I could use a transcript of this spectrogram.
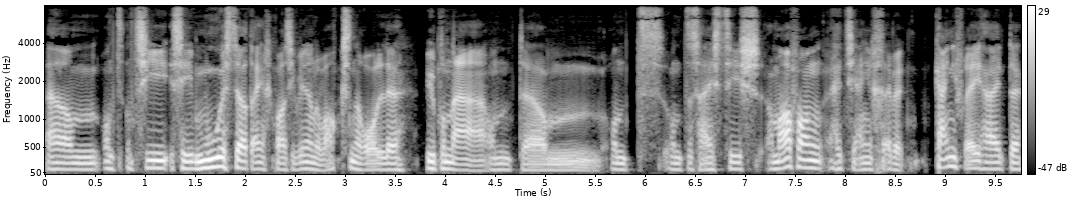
ähm, und, und sie, sie muss dort eigentlich quasi wie eine Erwachsenenrolle übernehmen. Und, ähm, und, und das heißt, sie ist am Anfang hat sie eigentlich eben keine Freiheiten,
